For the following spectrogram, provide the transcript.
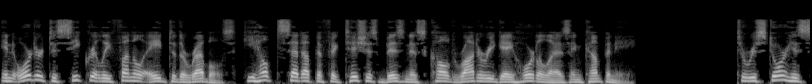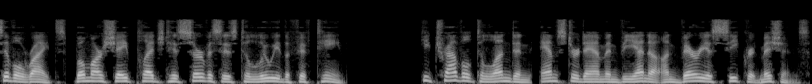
In order to secretly funnel aid to the rebels, he helped set up a fictitious business called Roderigue Hortalez and Company. To restore his civil rights, Beaumarchais pledged his services to Louis XV. He travelled to London, Amsterdam and Vienna on various secret missions.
